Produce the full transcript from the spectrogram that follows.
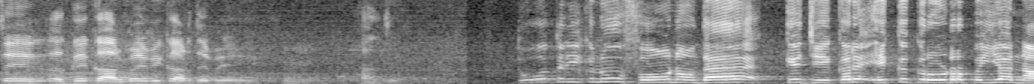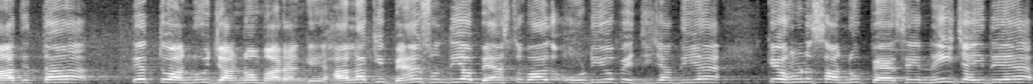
ਤੇ ਅੱਗੇ ਕਾਰਵਾਈ ਵੀ ਕਰਦੇ ਪਏ ਜੀ ਹਾਂਜੀ। 2 ਤਰੀਕ ਨੂੰ ਫੋਨ ਆਉਂਦਾ ਹੈ ਕਿ ਜੇਕਰ 1 ਕਰੋੜ ਰੁਪਈਆ ਨਾ ਦਿੱਤਾ ਤੇ ਤੁਹਾਨੂੰ ਜਾਨੋਂ ਮਾਰਾਂਗੇ। ਹਾਲਾਂਕਿ ਬਹਿਸ ਹੁੰਦੀ ਆ, ਬਹਿਸ ਤੋਂ ਬਾਅਦ ਆਡੀਓ ਭੇਜੀ ਜਾਂਦੀ ਹੈ ਕਿ ਹੁਣ ਸਾਨੂੰ ਪੈਸੇ ਨਹੀਂ ਚਾਹੀਦੇ ਆ,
